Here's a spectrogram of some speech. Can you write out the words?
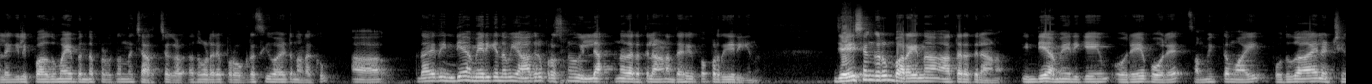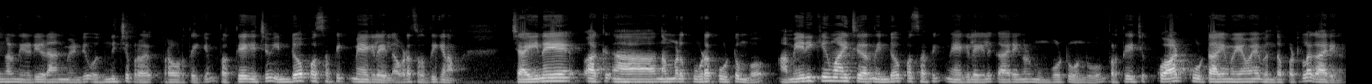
അല്ലെങ്കിൽ ഇപ്പോൾ അതുമായി ബന്ധപ്പെടുത്തുന്ന ചർച്ചകൾ അത് വളരെ പ്രോഗ്രസീവായിട്ട് നടക്കും. അതായത് ഇന്ത്യ അമേരിക്ക തമ്മിൽ യാതൊരു പ്രശ്നവും ഇല്ല എന്ന തരത്തിലാണ് അദ്ദേഹം ഇപ്പോൾ പ്രതികരിക്കുന്നത്. ജയശങ്കറും പറയുന്ന ആ തരത്തിലാണ്. ഇന്ത്യ അമേരിക്കയും ഒരേപോലെ സംയുക്തമായി പൊതുവായ ലക്ഷ്യങ്ങൾ നേടിയിടാൻ വേണ്ടി ഒന്നിച്ച് പ്രവർത്തിക്കും. പ്രത്യേകിച്ചും ഇൻഡോ പസഫിക് മേഖലയിൽ അവിടെ ശ്രദ്ധിക്കണം. ചൈനയെ നമ്മൾ കൂടെ കൂട്ടുമ്പോൾ അമേരിക്കയുമായി ചേർന്ന് ഇൻഡോ പസഫിക് മേഖലയിൽ കാര്യങ്ങൾ മുമ്പോട്ട് കൊണ്ടുപോകും. പ്രത്യേകിച്ച് ക്വാഡ് കൂട്ടായ്മയുമായി ബന്ധപ്പെട്ടുള്ള കാര്യങ്ങൾ.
